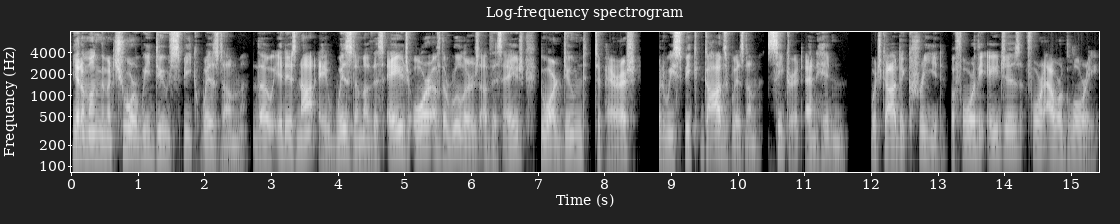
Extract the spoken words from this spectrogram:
Yet among the mature we do speak wisdom, though it is not a wisdom of this age or of the rulers of this age who are doomed to perish, but we speak God's wisdom, secret and hidden, which God decreed before the ages for our glory.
